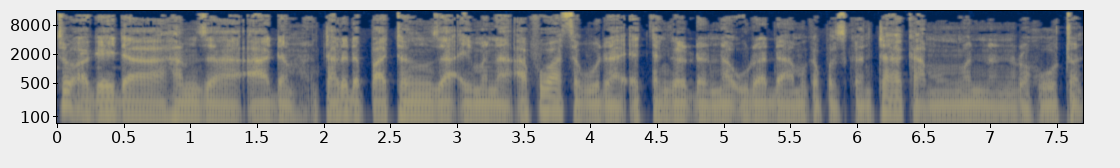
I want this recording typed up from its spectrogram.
To a gaida Hamza Adam tare da fatan za a yi mana afuwa saboda 'yar tangardar na'ura da muka fuskanta kamun wannan rahoton.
